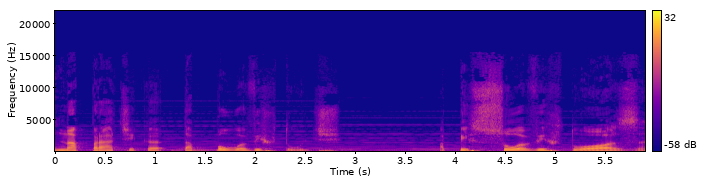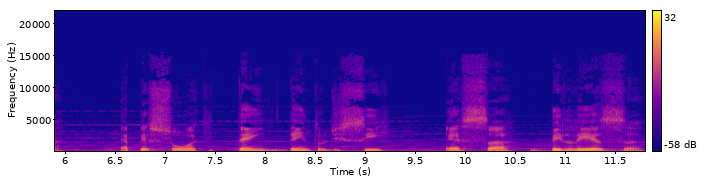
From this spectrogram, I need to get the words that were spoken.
na prática da boa virtude. A pessoa virtuosa é a pessoa que tem dentro de si essa beleza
